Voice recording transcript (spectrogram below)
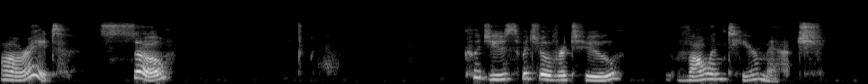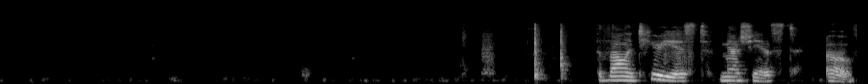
All right, so could you switch over to volunteer match? The volunteeriest, matchiest of.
